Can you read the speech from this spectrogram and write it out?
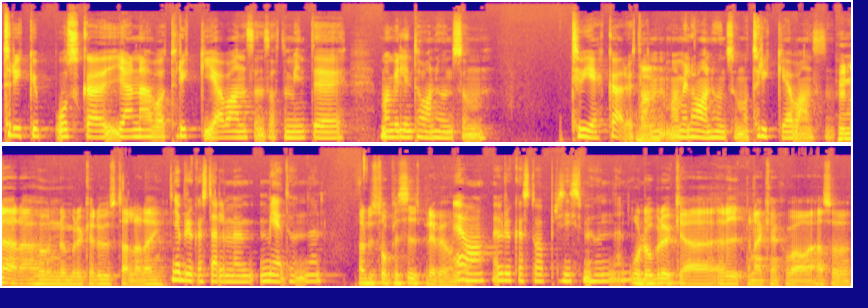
tryck upp och ska gärna vara tryck i avansen så att de inte... Man vill inte ha en hund som tvekar, utan Nej. man vill ha en hund som har tryck i avansen. Hur nära hunden brukar du ställa dig? Jag brukar ställa mig med hunden. Ja, du står precis bredvid hunden. Ja, jag brukar stå precis med hunden. Och då brukar riporna kanske vara alltså,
